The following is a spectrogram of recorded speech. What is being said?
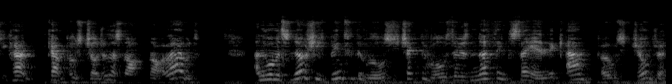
You can't, you can't post children. That's not, not allowed. And the woman said, no, she's been through the rules. She checked the rules. There is nothing saying they can't post children.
